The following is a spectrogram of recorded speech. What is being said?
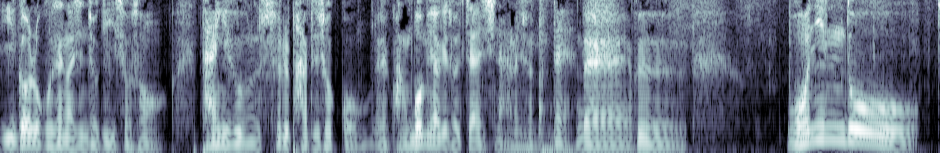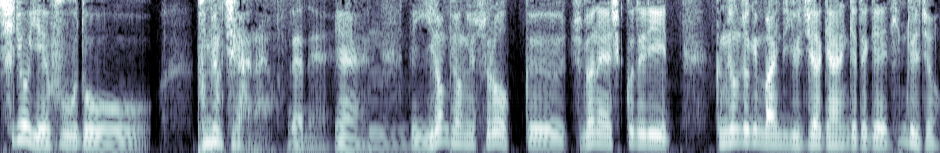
이걸로 고생하신 적이 있어서 다행히 그분은 수술을 받으셨고 예, 광범위하게 절제하시진 않으셨는데 네. 그 원인도 치료 예후도 분명치가 않아요. 네네. 예. 음, 그 이런 병일수록 그 주변의 식구들이 긍정적인 마인드 유지하게 하는 게 되게 힘들죠.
